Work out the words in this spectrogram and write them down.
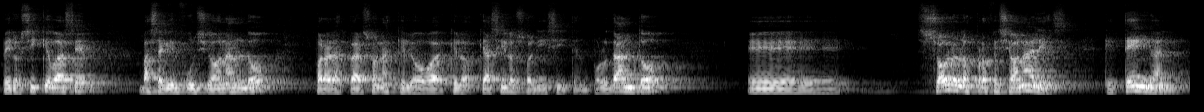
pero sí que va a, ser, va a seguir funcionando para las personas que, lo, que, así lo soliciten. Por lo tanto, eh, solo los profesionales que tengan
